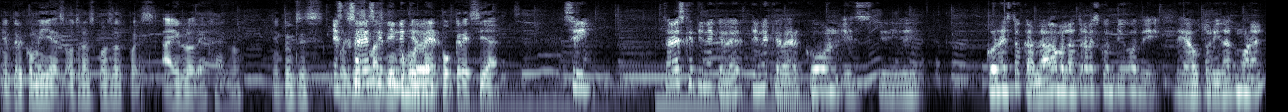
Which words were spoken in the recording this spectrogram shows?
entre comillas otras cosas pues ahí lo dejan no entonces pues es, ¿sabes más bien como una ver? hipocresía Sí. ¿Sabes qué tiene que ver? Tiene que ver con este con esto que hablábamos la otra vez contigo de, de autoridad moral.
